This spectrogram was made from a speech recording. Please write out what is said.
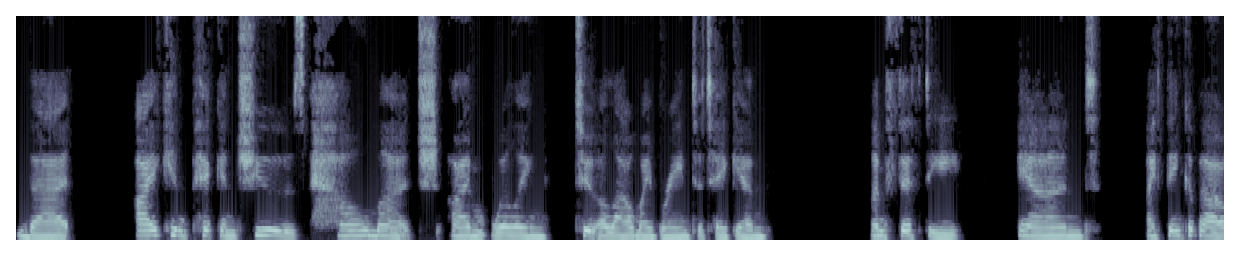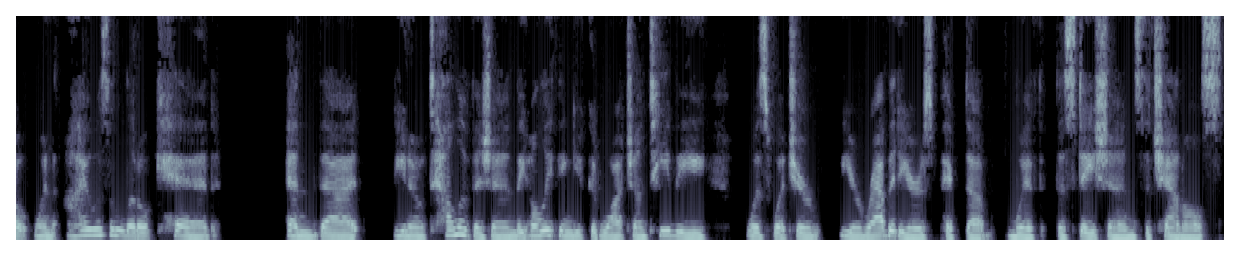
that I can pick and choose how much I'm willing to allow my brain to take in. I'm 50 and I think about when I was a little kid and that, you know, television, the only thing you could watch on TV was what your, your rabbit ears picked up with the stations, the channels,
